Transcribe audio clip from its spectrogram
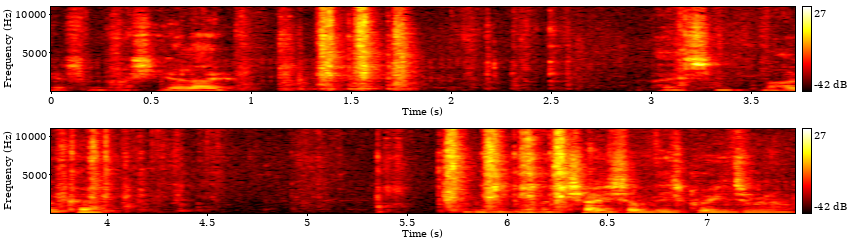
Get some nice yellow some ochre and change some of these greens around.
